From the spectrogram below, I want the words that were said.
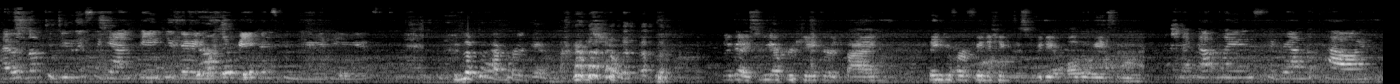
I would love to do this again. Thank you very much, Fragrance Community. We'd love to have her again on the show. so guys, we appreciate your time. Thank you for finishing this video all the way through. Check out my Instagram account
